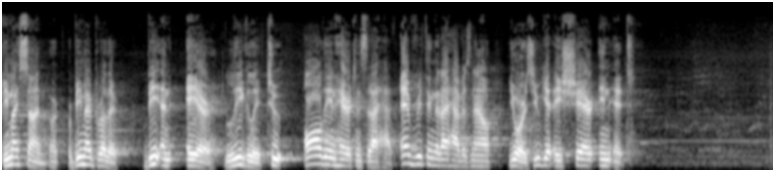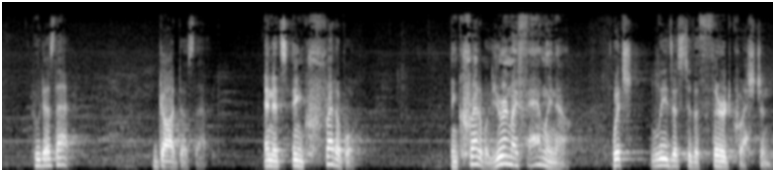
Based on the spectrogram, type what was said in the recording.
Be my son, or, or be my brother. be an heir legally to all the inheritance that I have. Everything that I have is now yours. You get a share in it. Who does that? God does that. And it's incredible. Incredible. You're in my family now. Which leads us to the third question.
